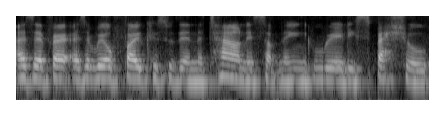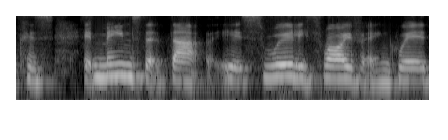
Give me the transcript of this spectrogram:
as a very, as a real focus within the town is something really special because it means that that is really thriving with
